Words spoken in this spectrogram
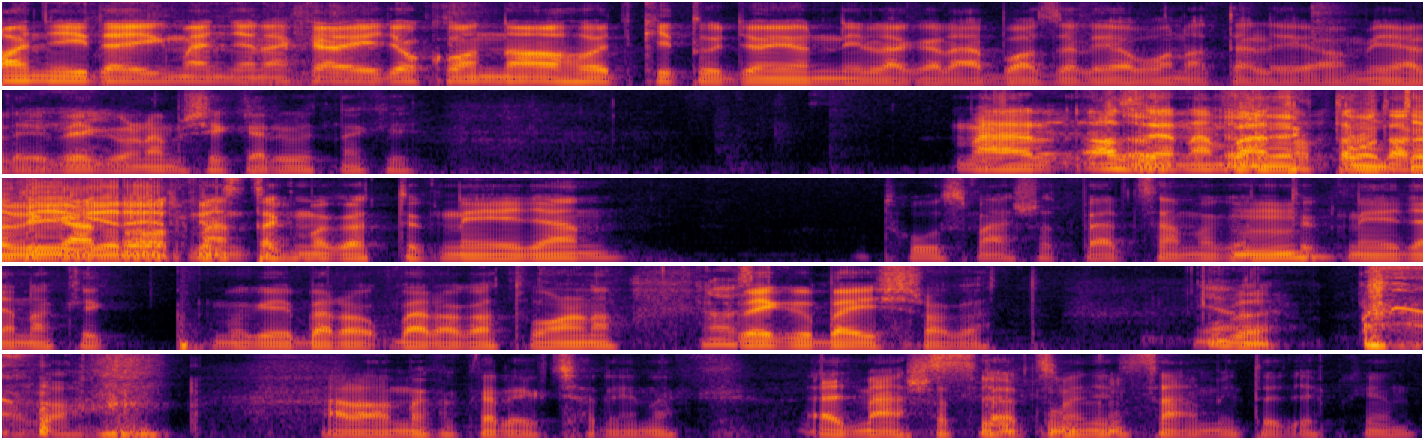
annyi ideig menjenek el egy okonnal, hogy ki tudjon jönni legalább az elé a vonat elé, ami elé. Igen. Végül nem sikerült neki. Már azért nem válthattak taktikát, ott mentek mögöttük négyen. 20 másodperccel mögöttük Mhm. négyen, akik mögé berag, beragadt volna. Az- Végül be is ragadt. Ja. Be. Hála, hála annak a kerékcserének. Egy másodperc Szép munka. mennyit számít egyébként.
